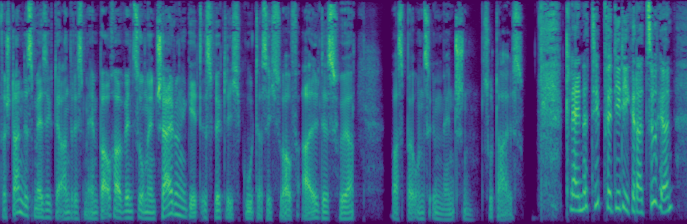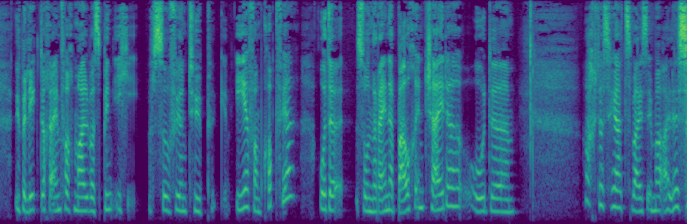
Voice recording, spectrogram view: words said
verstandesmäßig, der andere ist mehr im Bauch. Aber wenn es um Entscheidungen geht, ist wirklich gut, dass ich so auf all das höre, was bei uns im Menschen so da ist. Kleiner Tipp für die, die gerade zuhören. Überleg doch einfach mal, was bin ich so für ein Typ? Eher vom Kopf her oder so ein reiner Bauchentscheider oder ach, das Herz weiß immer alles.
